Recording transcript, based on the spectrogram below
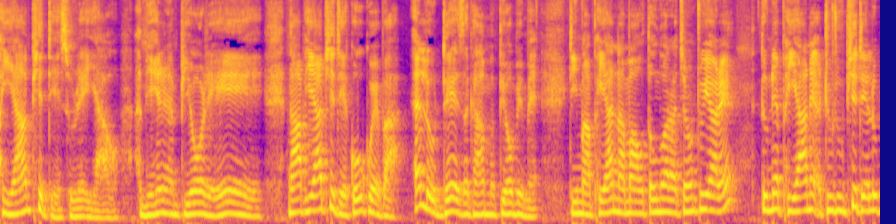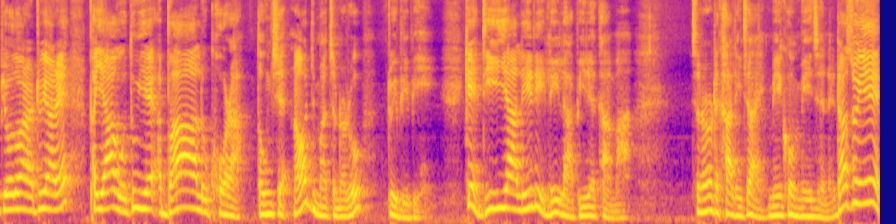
ဖျားဖြစ်တယ်ဆိုတဲ့အရာကိုအမြဲတမ်းပြောတယ်ငါဖျားဖြစ်တယ်ကိုးကွယ်ပါအဲ့လိုတဲ့စကားမပြောပေမဲ့ဒီမှာဖျားနာမကိုသုံးသွားတာကျွန်တော်တွေ့ရတယ်သူနဲ့ဖျားနဲ့အတူတူဖြစ်တယ်လို့ပြောသွားတာတွေ့ရတယ်ဖျားကိုသူ့ရဲ့အဘလို့ခေါ်တာသုံးချက်เนาะဒီမှာကျွန်တော်တို့တွေ့ပြီးပြီကဲဒီအရာလေးတွေလေ့လာပြီးတဲ့အခါမှာ ကျွန်တော်တို့တစ်ခါလေကြာရင်မေးခွန်းမေးခြင်းတယ်ဒါဆိုရင်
